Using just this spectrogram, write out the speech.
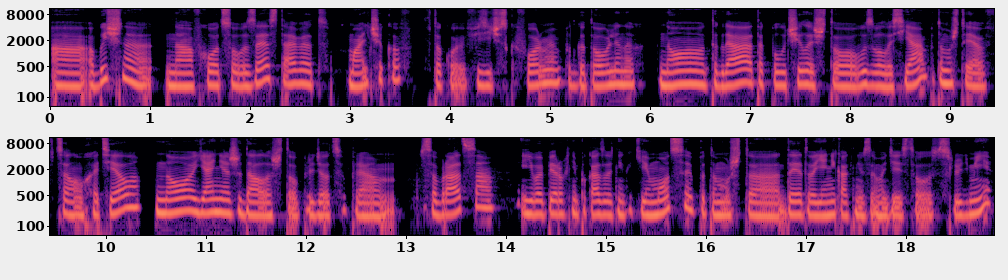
А обычно на вход с ОВЗ ставят мальчиков в такой физической форме, подготовленных. Но тогда так получилось, что вызвалась я, потому что я в целом хотела, но я не ожидала, что придется прям собраться и, во-первых, не показывать никакие эмоции, потому что до этого я никак не взаимодействовала с людьми,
